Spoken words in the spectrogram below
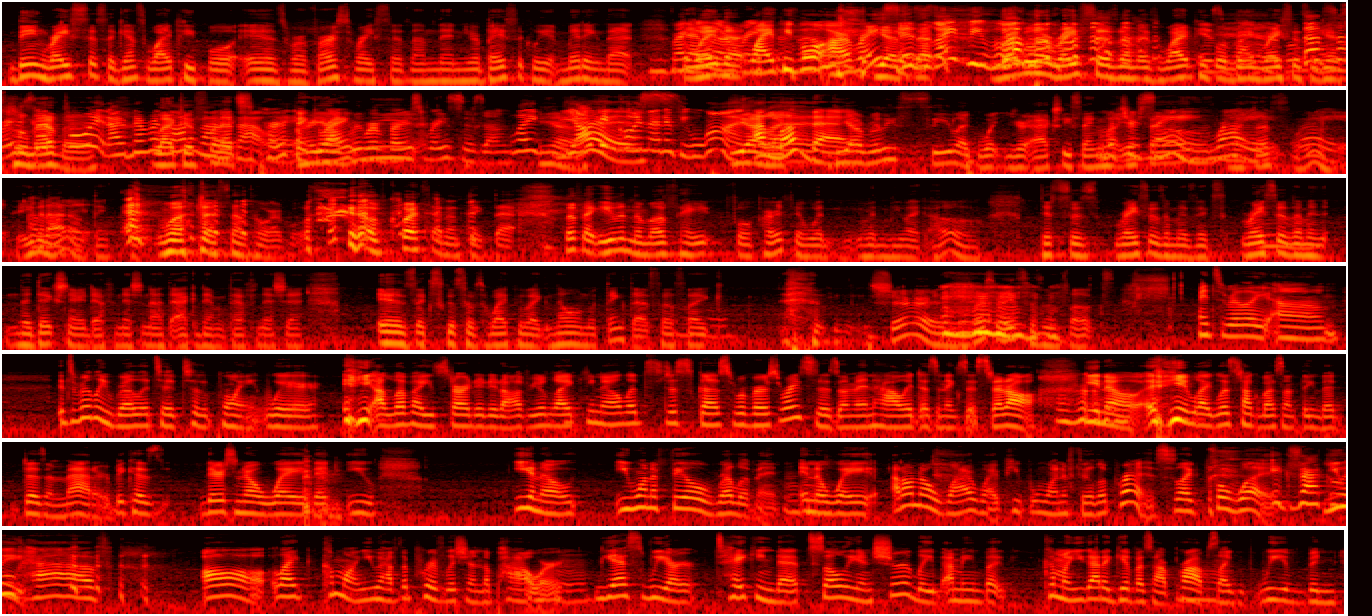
being racist against white people is reverse racism, then you're basically admitting that regular way that- White people are racist. Yes, is white people. regular racism is white Is people being white racist people That's against such a whomever. good point. I've never Like, thought it's about like- it That's that perfect, Are way. y'all right? really- Reverse racism. Like, Yeah. y'all can coin that if you want. Yeah, I like, love that. Do y'all really see like what you're actually saying What about you're yourself? saying, right, that's- mm, right. I Even I, love don't it. think. That. Well, that sounds horrible. of course, I don't think that. But it's like even the most hateful person would wouldn't be like, oh, this is racism is ex- racism Mhm. in the dictionary definition, not the academic definition, is exclusive to white people. Like no one would think that. So it's like, sure, reverse racism, folks. it's really um it's really relative to the point where I love how you started it off. You're like, you know, let's discuss reverse racism and how it doesn't exist at all. you know, you're like, let's talk about something that doesn't matter because there's no way that you, you know, you want to feel relevant in a Mhm. way. I don't know why white people want to feel oppressed. Like, for what? Exactly. You have all like come on you have the privilege and the power Mhm. yes we are taking that solely and surely i mean but come on you got to give us our props Mhm. like we have been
